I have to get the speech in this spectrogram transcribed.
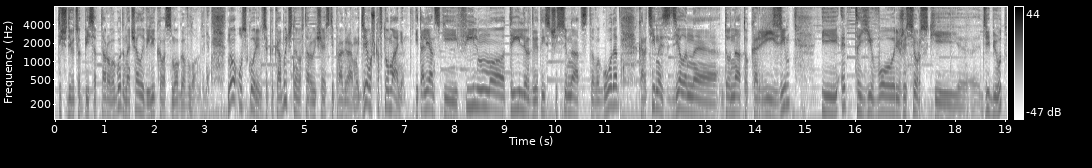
1952 года, начало Великого смога в Лондоне. Но ускоримся, как обычно, во второй части программы. «Девушка в тумане». Итальянский фильм, триллер 2017 года. Картина, сделанная Донато Каризи. И это его режиссерский э, дебют.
